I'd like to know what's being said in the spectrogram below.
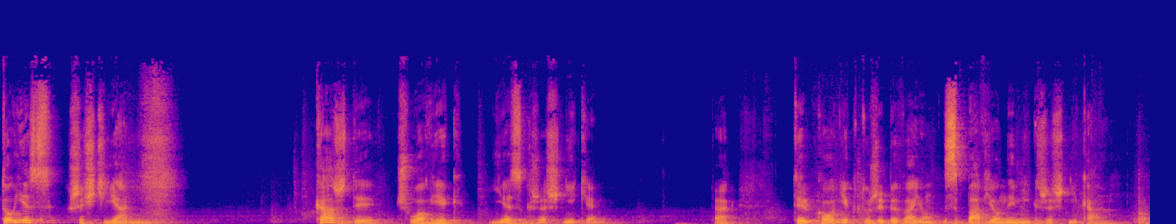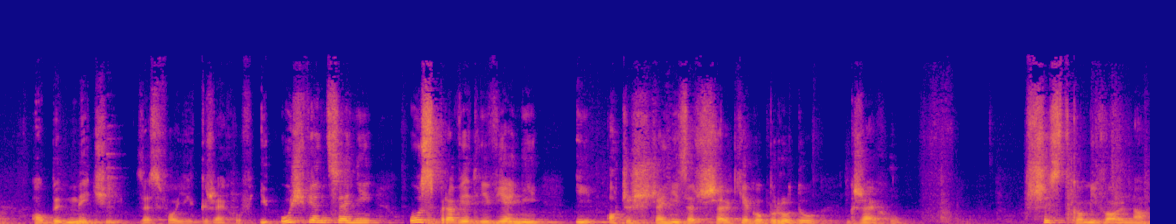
To jest chrześcijanin. Każdy człowiek jest grzesznikiem. Tak? Tylko niektórzy bywają zbawionymi grzesznikami. Oby myci ze swoich grzechów i uświęceni, usprawiedliwieni i oczyszczeni ze wszelkiego brudu grzechu. Wszystko mi wolno,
